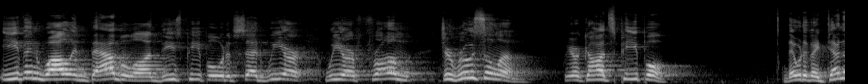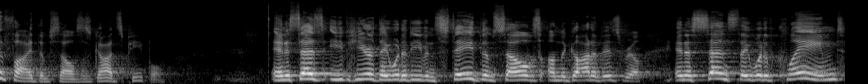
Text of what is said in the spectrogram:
Even while in Babylon, these people would have said, We are, we are from Jerusalem. We are God's people. They would have identified themselves as God's people. And it says here they would have even stayed themselves on the God of Israel. In a sense, they would have claimed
